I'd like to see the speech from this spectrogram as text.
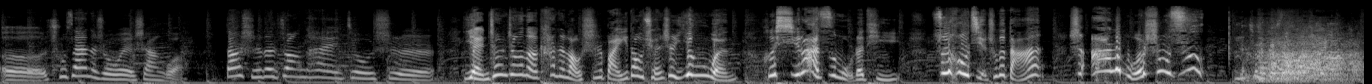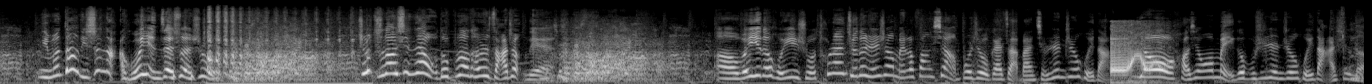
呃，初三的时候我也上过。当时的状态就是眼睁睁的看着老师把一道全是英文和希腊字母的题，最后解出的答案是阿拉伯数字。你们到底是哪国人在算数？就直到现在我都不知道他是咋整的。呃，唯一的回忆说，突然觉得人生没了方向，不知我该咋办，请认真回答。哟，好像我每个不是认真回答似的。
